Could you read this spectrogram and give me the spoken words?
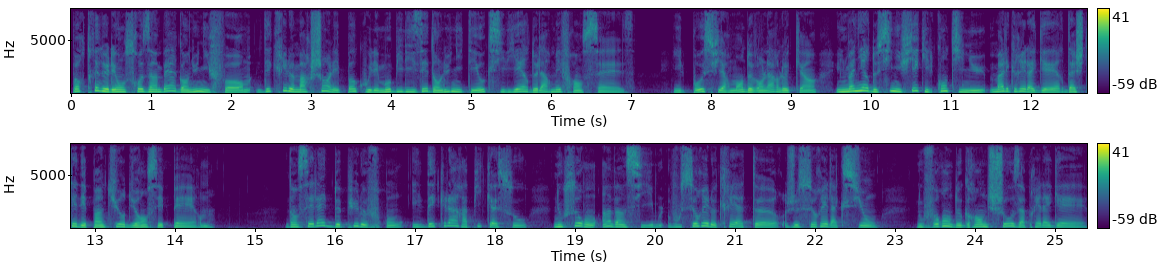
Portrait de Léonce Rosenberg en uniforme décrit le marchand à l'époque où il est mobilisé dans l'unité auxiliaire de l'armée française. Il pose fièrement devant l'Arlequin, une manière de signifier qu'il continue, malgré la guerre, d'acheter des peintures durant ses permes. Dans ses lettres depuis le front, il déclare à Picasso Nous serons invincibles, vous serez le créateur, je serai l'action. Nous ferons de grandes choses après la guerre.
